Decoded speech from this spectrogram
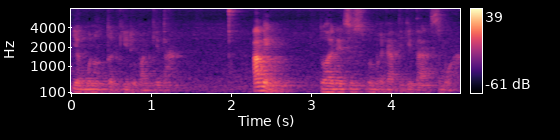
yang menuntun kehidupan kita. Amin. Tuhan Yesus memberkati kita semua.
